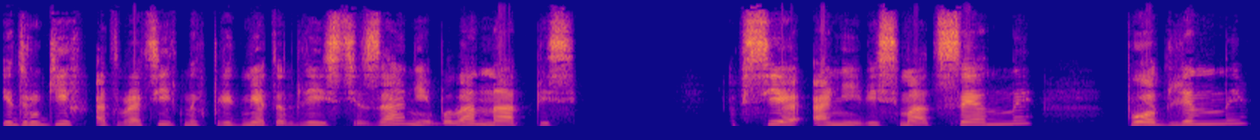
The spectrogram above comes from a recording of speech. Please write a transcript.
и других отвратительных предметов для истязания была надпись «Все они весьма ценны, подлинны,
